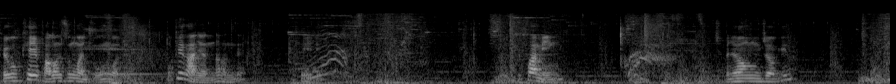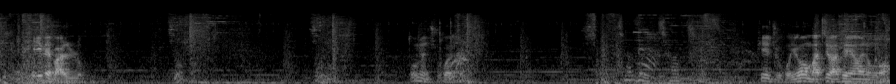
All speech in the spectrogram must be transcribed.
결국 케일 박은 순간 죽은 거죠. 풀피가 아니었나 근데? 케일이? farming 전형적인 케일의 말로 또면 죽어야 돼. 적을 처치했습니다. 피해주고 이건 맞지 마세요 이런 거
